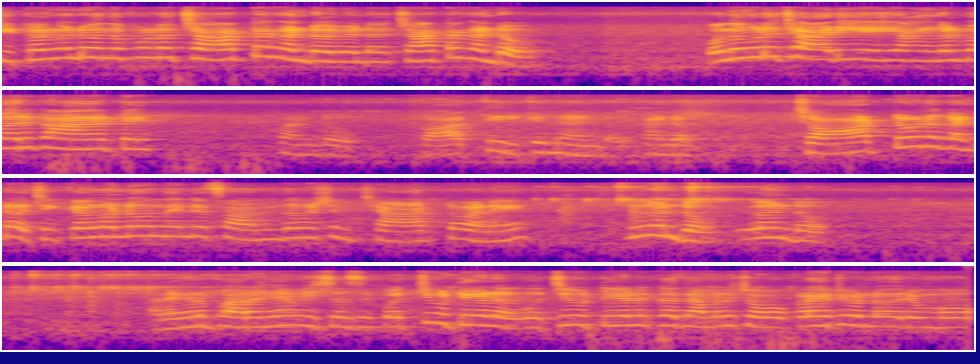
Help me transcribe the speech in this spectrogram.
ചിക്കൻ കൊണ്ട് വന്നപ്പോൾ ഉള്ള ചാട്ടം കണ്ടോ ഇവന്റെ? ചാട്ടം കണ്ടോ? ഒന്നും കൂടെ ചാടിയേ ഈ അങ്കിൾമാർ കാണട്ടെ. കണ്ടോ? കാത്തിരിക്കുന്നുണ്ടോ. കണ്ടോ? ചാട്ടമാണ് കണ്ടോ? ചിക്കൻ കൊണ്ടുവന്നതിന്റെ സന്തോഷം ചാട്ടമാണേ. ഇത് കണ്ടോ? ഇത് കണ്ടോ? ആരെങ്കിലും പറഞ്ഞാൽ വിശ്വസി കൊച്ചു കുട്ടികൾക്ക് നമ്മൾ ചോക്ലേറ്റ് കൊണ്ടുവരുമ്പോൾ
